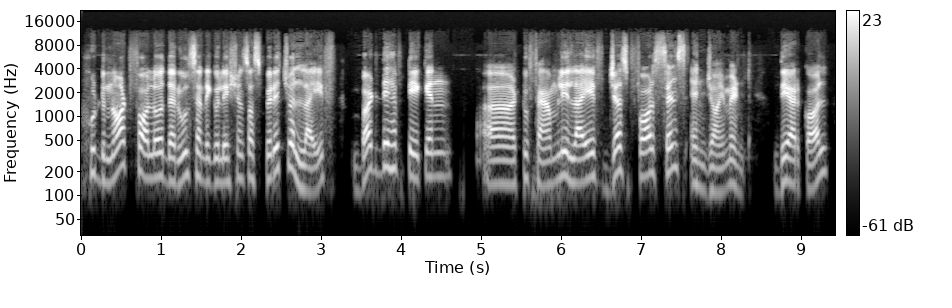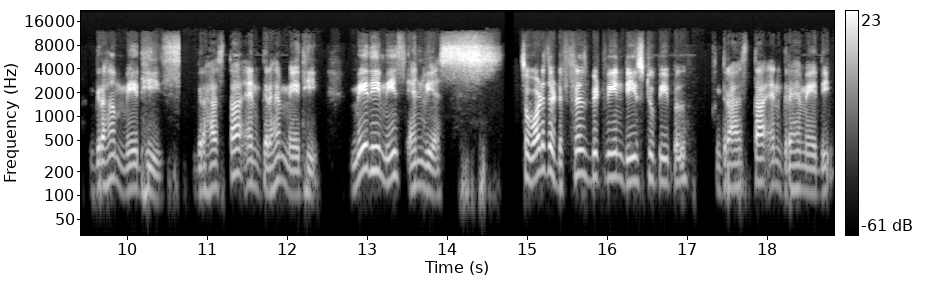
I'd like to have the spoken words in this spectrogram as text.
who do not follow the rules and regulations of spiritual life, but they have taken uh, to family life just for sense enjoyment, they are called grahamedhis. Grahastha and grahamedhi. Medhi means envious. So, what is the difference between these two people, Grahastha and Grahamedhi?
